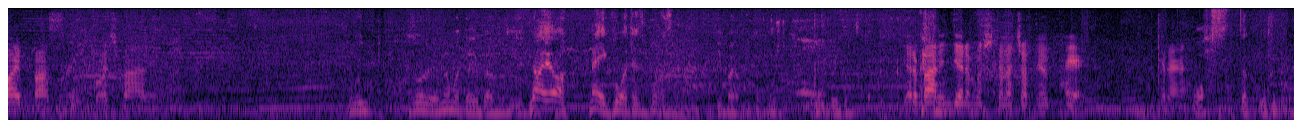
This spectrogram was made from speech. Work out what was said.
Oj, baszki, bocs Bálint. Úgy, Zoli, nem a tejében az Na jó, melyik volt ez, bazd meg? hibájukat most. Gyere Bálint, gyere, most kell lecsapni a helyekre. Azt a kurva.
